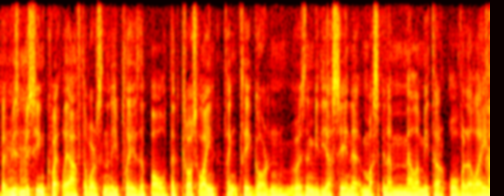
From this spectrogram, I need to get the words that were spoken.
but we we seen quickly afterwards in the replays the ball did cross the line. I think Craig Gordon was in the media saying it must have been a millimetre over the line.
